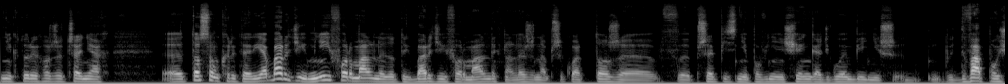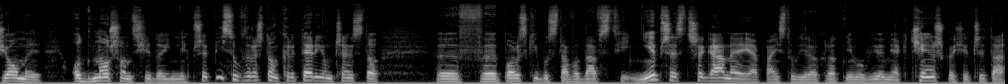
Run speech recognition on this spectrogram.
niektórych orzeczeniach, to są kryteria bardziej, mniej formalne. Do tych bardziej formalnych należy na przykład to, że przepis nie powinien sięgać głębiej niż dwa poziomy, odnosząc się do innych przepisów. Zresztą kryterium często w polskim ustawodawstwie nieprzestrzegane. Ja Państwu wielokrotnie mówiłem, jak ciężko się czyta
